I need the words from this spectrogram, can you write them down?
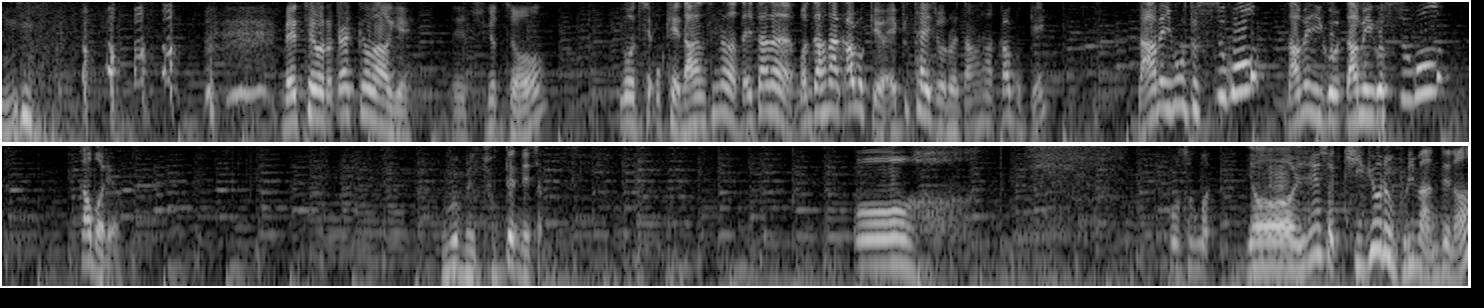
음. 메테오를 깔끔하게. 네 죽였죠. 이거 제, 오케이 난 생각났다. 일단은 먼저 하나 까볼게요. 에피타이저로 일단 하나 까볼게. 남의 이모트 쓰고 남의 이거 남의 이거 쓰고 까버려. 우메 좆됐네 참. 오... 오 정말. 야 이래서 기교를 부리면 안 되나?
